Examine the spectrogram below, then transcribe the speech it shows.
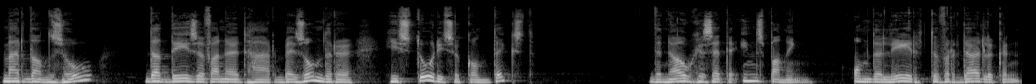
maar dan zo dat deze vanuit haar bijzondere historische context, de nauwgezette inspanning om de leer te verduidelijken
